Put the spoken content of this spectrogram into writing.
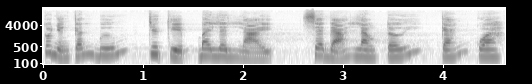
Có những cánh bướm chưa kịp bay lên lại, xe đã lao tới, cán qua.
